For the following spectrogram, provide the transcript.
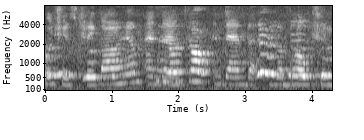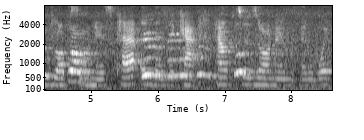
which is bigger him and then and then the, the potion drops on his cat and then the cat pounces on him and what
